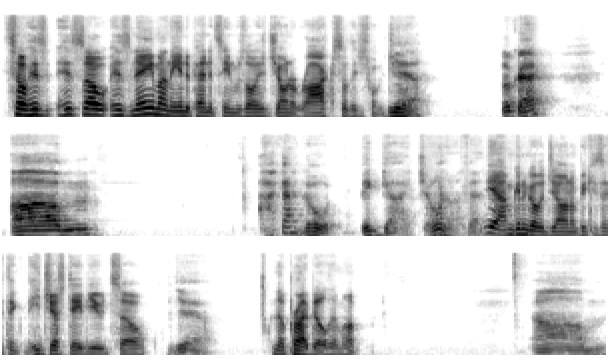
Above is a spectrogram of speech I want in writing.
So his his so his name on the independent scene was always Jonah Rock, so they just went with Jonah. Yeah. Okay. Um, I gotta go with big guy Jonah then. Yeah, I'm gonna go with Jonah because I think he just debuted, so Yeah. they'll probably build him up. Um,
